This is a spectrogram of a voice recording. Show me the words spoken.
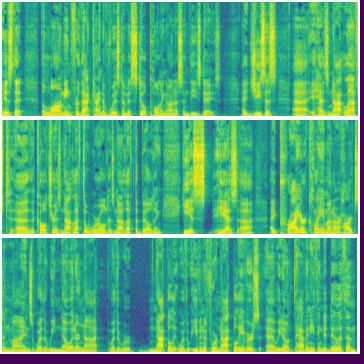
is that the longing for that kind of wisdom is still pulling on us in these days. Uh, Jesus uh, has not left uh, the culture, has not left the world, has not left the building. He is he has uh, a prior claim on our hearts and minds, whether we know it or not, whether we're not belie- whether even if we're not believers, uh, we don't have anything to do with him.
